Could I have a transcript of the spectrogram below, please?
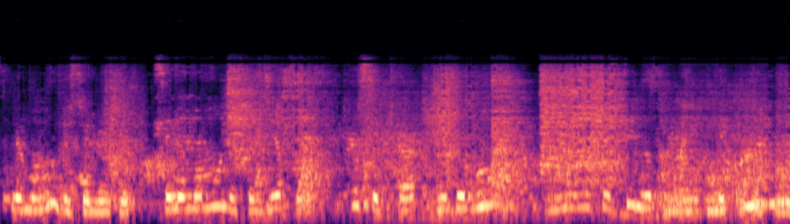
c'est le moment de se lever. C'est le moment de se dire que tout c'est trop. Nous devons manifester notre mécontentement.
